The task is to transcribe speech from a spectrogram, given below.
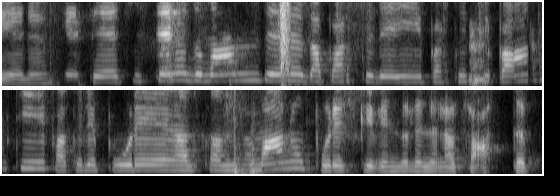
Bene, se ci sono domande da parte dei partecipanti, fatele pure alzando la mano oppure scrivendole nella chat.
